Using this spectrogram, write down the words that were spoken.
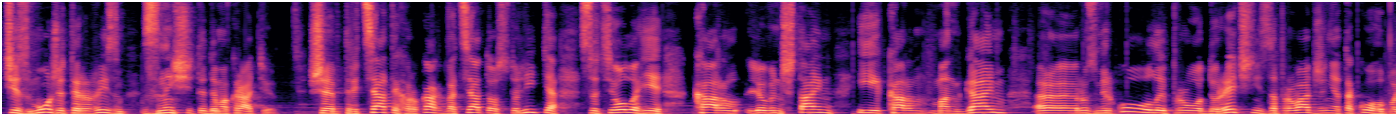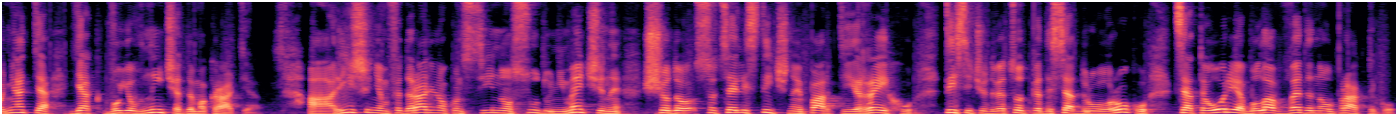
Чи зможе тероризм знищити демократію? Ще в 30-х роках ХХ століття соціологи Карл Льовенштайн і Карл Мангайм е, розмірковували про доречність запровадження такого поняття як войовнича демократія. А рішенням Федерального конституційного суду Німеччини щодо соціалістичної партії Рейху 1952 року ця теорія була введена у практику.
